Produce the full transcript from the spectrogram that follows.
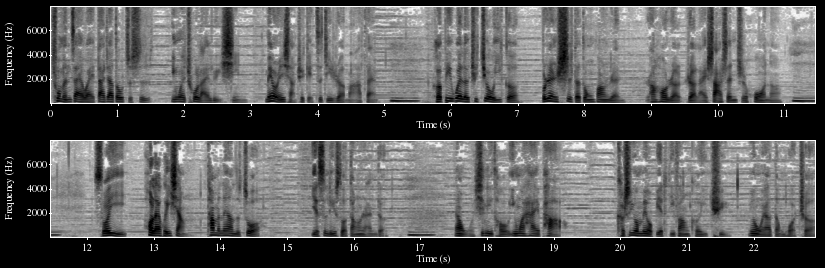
出门在外，大家都只是因为出来旅行，没有人想去给自己惹麻烦。嗯，何必为了去救一个不认识的东方人，然后惹惹来杀身之祸呢？嗯，所以后来回想，他们那样子做也是理所当然的。嗯，那我心里头因为害怕，可是又没有别的地方可以去，因为我要等火车。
